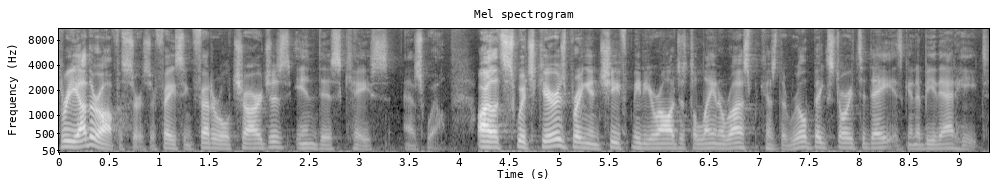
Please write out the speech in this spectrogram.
Three other officers are facing federal charges in this case as well. All right, let's switch gears, bring in Chief Meteorologist Elena Russ because the real big story today is going to be that heat.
